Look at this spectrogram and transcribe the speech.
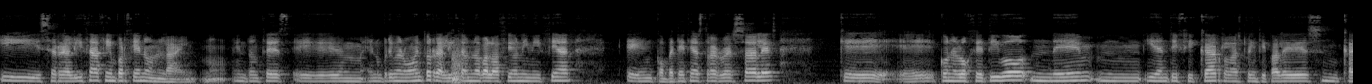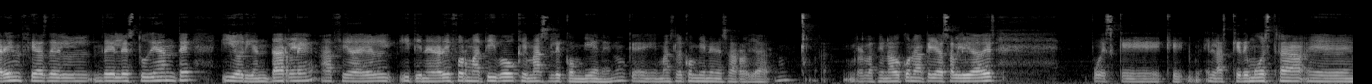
y se realiza 100% online. ¿no? Entonces, eh, en un primer momento realiza una evaluación inicial en competencias transversales que eh, con el objetivo de mm, identificar las principales carencias del, del, estudiante y orientarle hacia el itinerario formativo que más le conviene, ¿no? que más le conviene desarrollar, ¿no? relacionado con aquellas habilidades pues que, en las que demuestra eh,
